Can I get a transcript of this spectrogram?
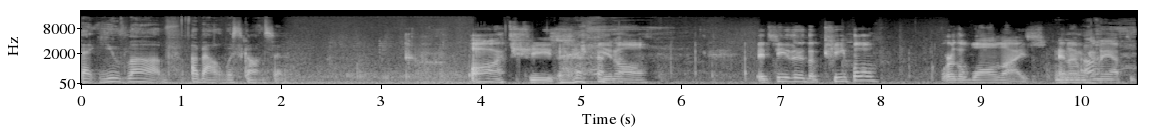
that you love about Wisconsin? Oh, jeez, you know, it's either the people or the walleyes, and I'm going to have to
